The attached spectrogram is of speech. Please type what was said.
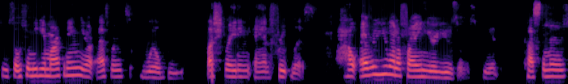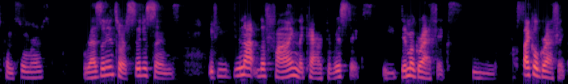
to social media marketing, your efforts will be frustrating and fruitless however you want to frame your users, be it customers, consumers, residents, or citizens, if you do not define the characteristics, the demographics, the psychographics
